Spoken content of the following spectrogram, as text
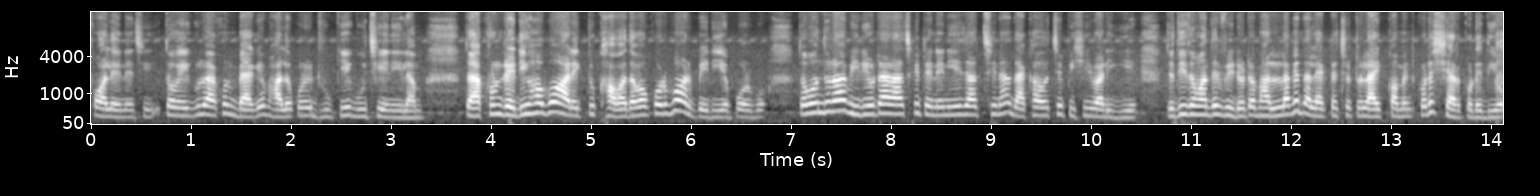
ফল এনেছি। তো এগুলো এখন ব্যাগে ভালো করে ঢুকিয়ে গুছিয়ে নিলাম। তো এখন রেডি হব, আর একটু খাওয়া দাওয়া করব আর বেরিয়ে পড়ব। তো বন্ধুরা, ভিডিওটা আর আজকে টেনে নিয়ে যাচ্ছি না, দেখা হচ্ছে পিসির বাড়ি গিয়ে। যদি তোমাদের ভিডিওটা ভালো লাগে, তাহলে একটা ছোট লাইক কমেন্ট করে শেয়ার করে দিও।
